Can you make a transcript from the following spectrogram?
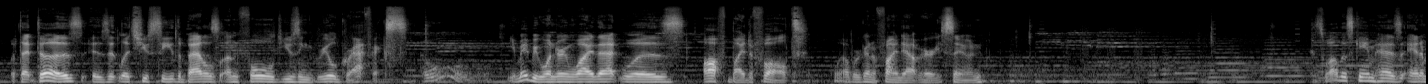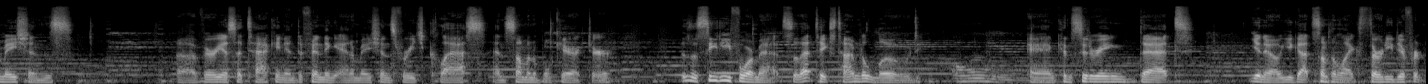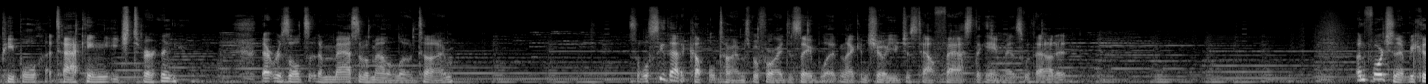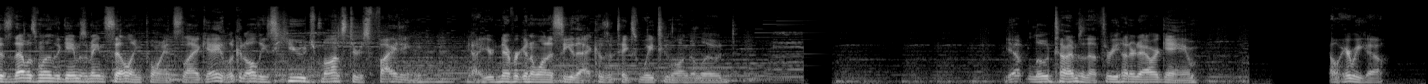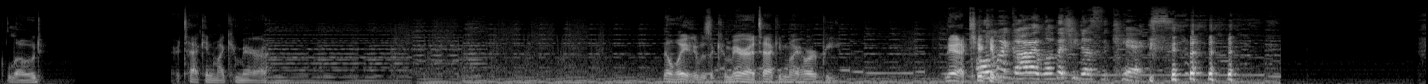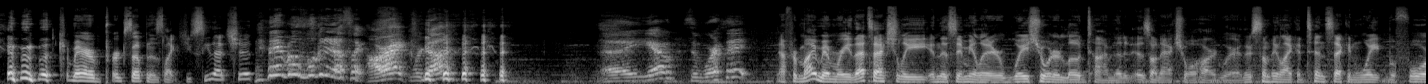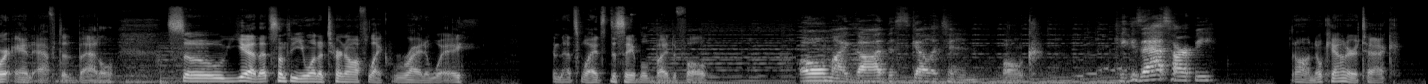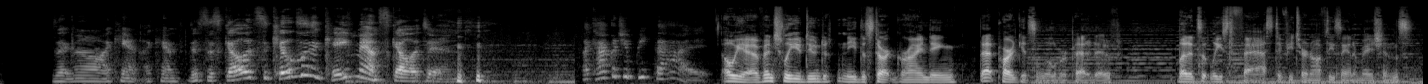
What that does is it lets you see the battles unfold using real graphics. Ooh. You may be wondering why that was off by default. Well, we're going to find out very soon. Because while this game has animations, uh, various attacking and defending animations for each class and summonable character, this is a CD format, so that takes time to load. Oh. And considering that, you know, you got something like 30 different people attacking each turn, that results in a massive amount of load time. So we'll see that a couple times before I disable it, and I can show you just how fast the game is without it. Unfortunate, because that was one of the game's main selling points. Like, hey, look at all these huge monsters fighting. Yeah, you're never going to want to see that, because it takes way too long to load. Yep, load times in a 300 hour game. Oh, here we go. Load. They're attacking my Chimera. No, wait, it was a Chimera attacking my Harpy. Yeah, kick Oh him. my god, I love that she does the kicks. and then the Chimera perks up and is like, "You see that shit?" And everyone's looking at us like, all right, we're done. uh, yo, is it worth it? Now, from my memory, that's actually in this emulator way shorter load time than it is on actual hardware. There's something like a 10 second wait before and after the battle. So, yeah, that's something you want to turn off like right away. And that's why it's disabled by default. Oh my god, the skeleton. Bonk. Kick his ass, Harpy. Oh, no counterattack. He's like, no, I can't, I can't. This is skeleton. It looks like a caveman skeleton. like, how could you beat that? Oh, yeah, eventually you do need to start grinding. That part gets a little repetitive. But it's at least fast if you turn off these animations.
